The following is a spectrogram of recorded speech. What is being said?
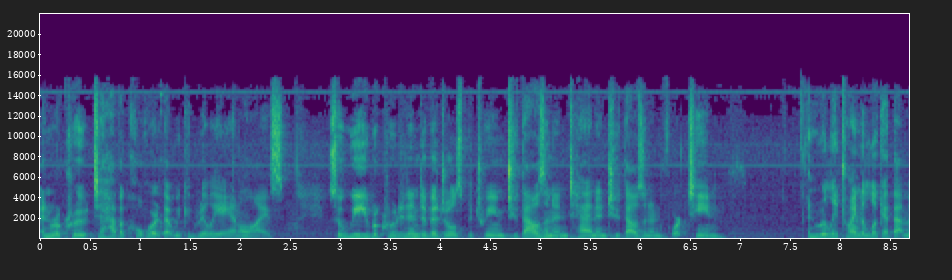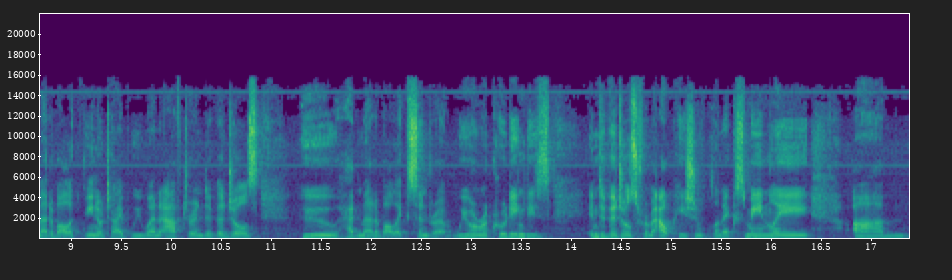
and recruit to have a cohort that we could really analyze. So we recruited individuals between 2010 and 2014. And really trying to look at that metabolic phenotype, we went after individuals who had metabolic syndrome. We were recruiting these individuals from outpatient clinics, mainly um,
